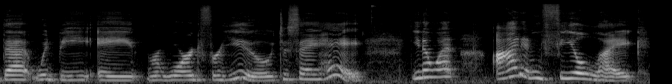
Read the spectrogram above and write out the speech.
that would be a reward for you to say, hey, you know what? I didn't feel like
